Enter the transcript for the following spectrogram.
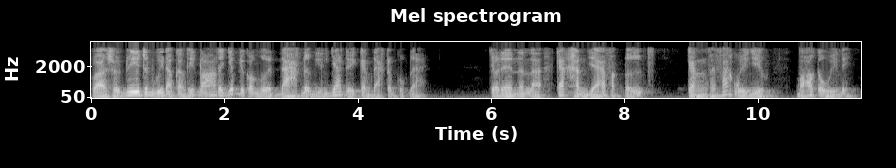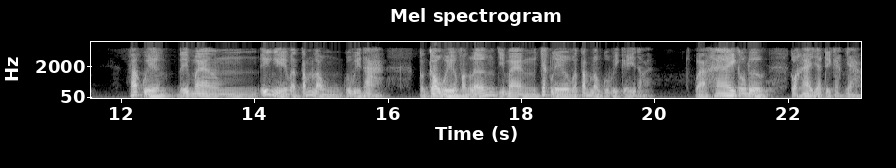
Và sự đi trên quỹ đạo cần thiết đó để giúp cho con người đạt được những giá trị cần đạt trong cuộc đời. Cho nên nên là các hành giả phật tử cần phải phát nguyện nhiều, bỏ cầu nguyện đi. Phát nguyện để mang ý nghĩa và tấm lòng của vị tha. Còn cầu nguyện phần lớn chỉ mang chất liệu và tấm lòng của vị kỹ thôi. Và hai con đường có hai giá trị khác nhau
